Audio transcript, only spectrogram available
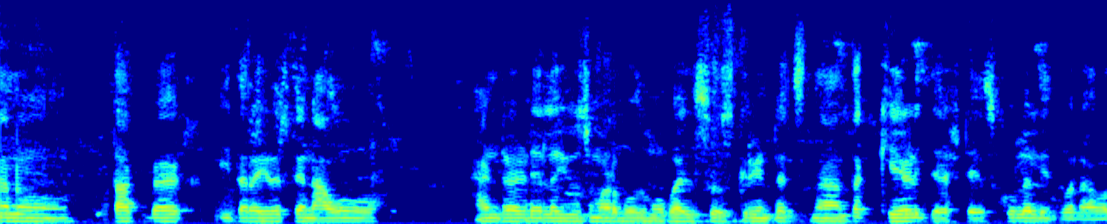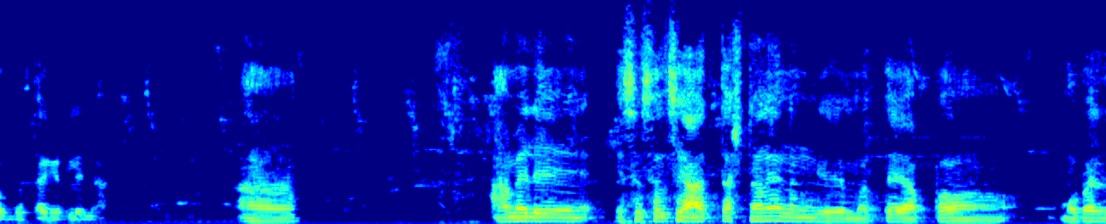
ನಾನು ಟಾಕ್ ಬ್ಯಾಕ್ ಈ ಥರ ಇರುತ್ತೆ. ನಾವು ಆ್ಯಂಡ್ರಾಯ್ಡ್ ಎಲ್ಲ ಯೂಸ್ ಮಾಡ್ಬೋದು ಮೊಬೈಲ್ಸು ಸ್ಕ್ರೀನ್ ಟಚ್ನ ಅಂತ ಕೇಳಿದ್ದೆ ಅಷ್ಟೇ. ಸ್ಕೂಲಲ್ಲಿ ಇದ್ವಲ್ಲ, ಅವಾಗ ಗೊತ್ತಾಗಿರಲಿಲ್ಲ. ಆಮೇಲೆ ಎಸ್ ಎಸ್ ಎಲ್ ಸಿ ಆದ ತಕ್ಷಣನೇ ನನಗೆ ಮತ್ತೆ ಅಪ್ಪ ಮೊಬೈಲ್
